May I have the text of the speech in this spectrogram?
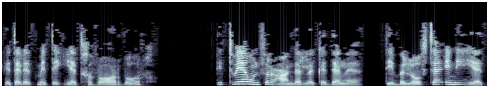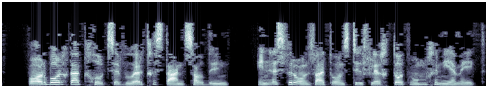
het hy dit met de eed gewaarborg. Die twee onveranderlijke dingen, die belofte en die eed, waarborg dat God zijn woord gestand zal doen, en is voor ons wat ons toevlucht tot hom geneem het,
